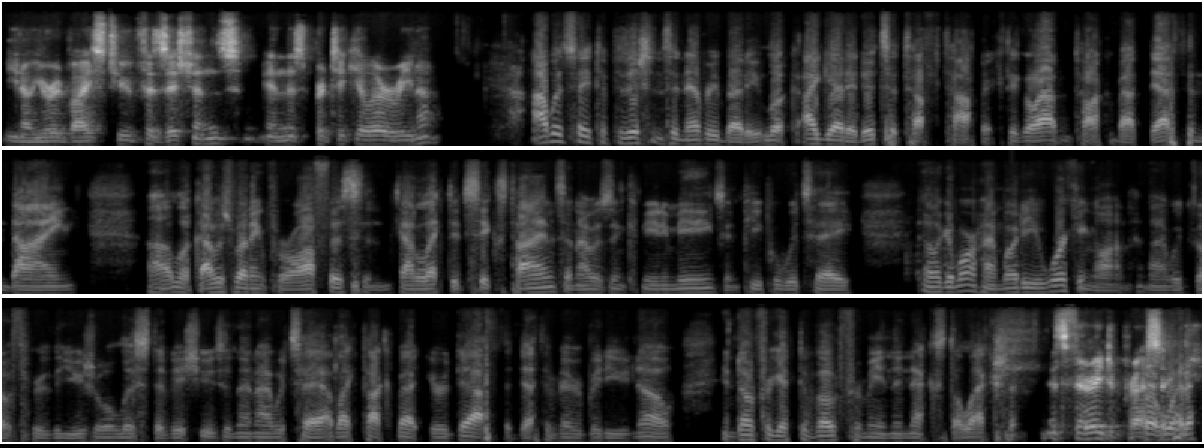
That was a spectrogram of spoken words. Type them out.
you know, your advice to physicians in this particular arena? I would say to physicians and everybody, look, I get it. It's a tough topic to go out and talk about death and dying. Uh, look, I was running for office and got elected six times, and I was in community meetings, and people would say, Delegate Morhaim, what are you working on? And I would go through the usual list of issues, and then I would say, I'd like to talk about your death, the death of everybody you know, and don't forget to vote for me in the next election. It's very depressing.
